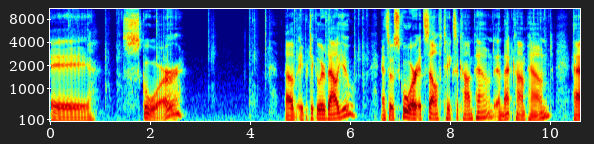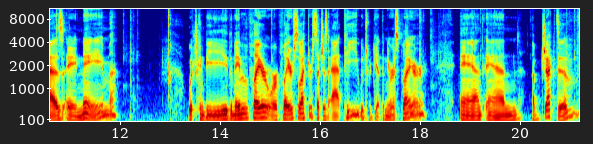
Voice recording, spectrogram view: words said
a score of a particular value. And so score itself takes a compound, and that compound has a name, which can be the name of a player or a player selector, such as at p, which would get the nearest player, and an objective,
